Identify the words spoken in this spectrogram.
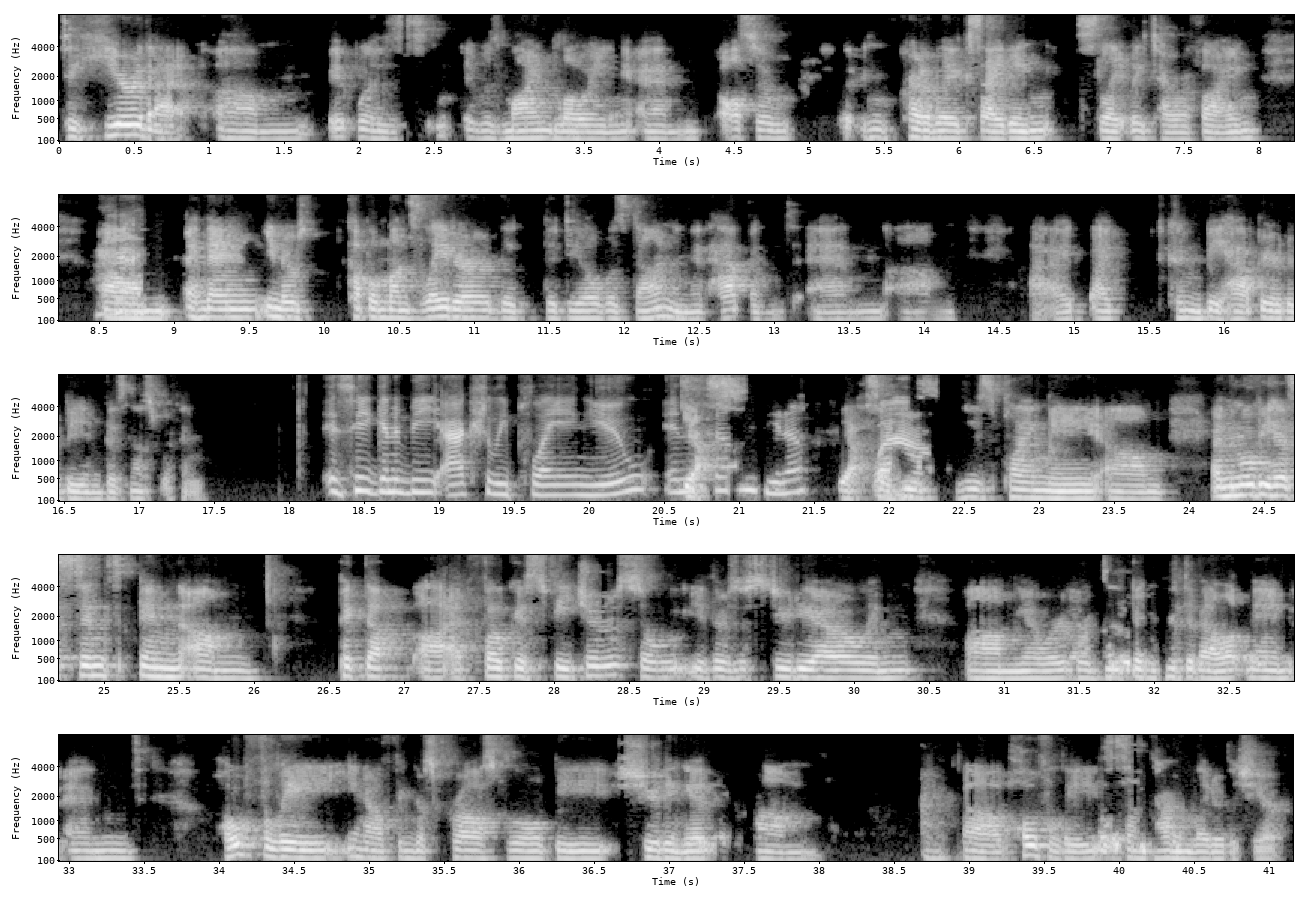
to hear that. Um, it was it was mind blowing and also incredibly exciting, slightly terrifying. Um, and then you know couple months later, the, the deal was done and it happened. And um, I, I couldn't be happier to be in business with him. Is he going to be actually playing you in yes. the film? You know? Yes, wow. he's, he's playing me. Um, and the movie has since been um, picked up uh, at Focus Features. So there's a studio, and um, you know we're, we're deep into development, and hopefully, you know, fingers crossed, we'll be shooting it um, uh, hopefully sometime later this year.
